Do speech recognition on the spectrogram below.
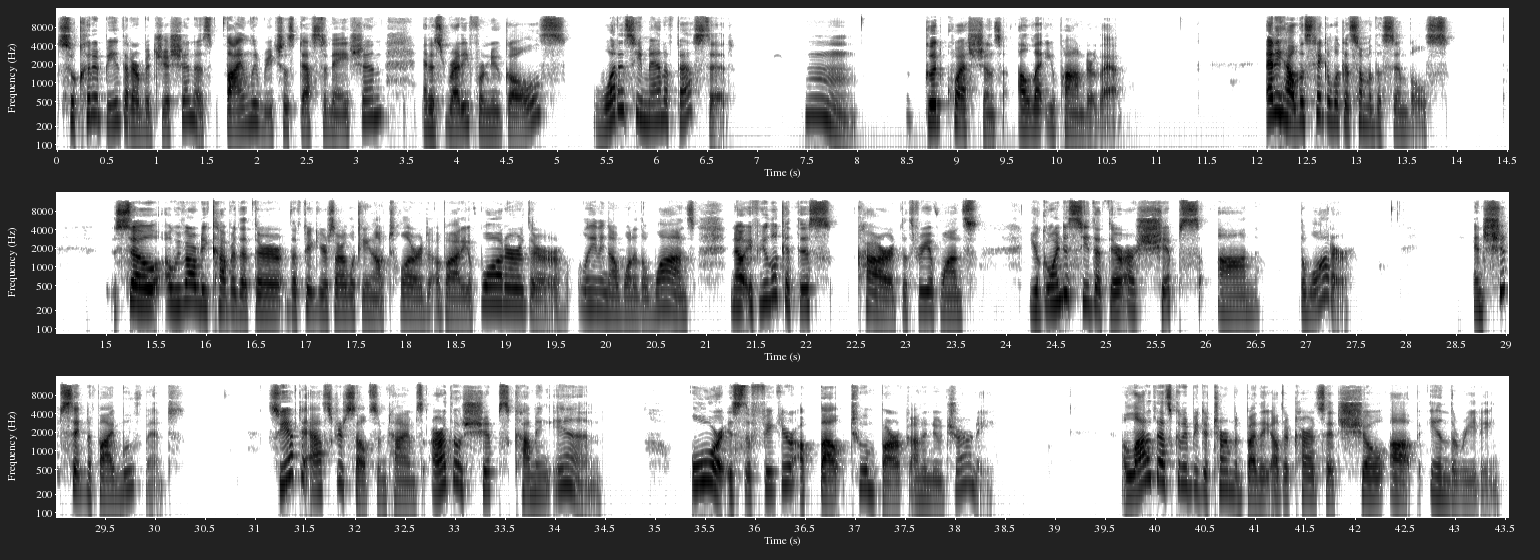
So could it be that our magician has finally reached his destination and is ready for new goals? What has he manifested? Hmm, good questions. I'll let you ponder that. Anyhow, let's take a look at some of the symbols. So uh, we've already covered that they're, the figures are looking out toward a body of water. They're leaning on one of the wands. Now, if you look at this card, the Three of Wands, you're going to see that there are ships on the water. And ships signify movement. So you have to ask yourself sometimes are those ships coming in? Or is the figure about to embark on a new journey? A lot of that's going to be determined by the other cards that show up in the reading.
